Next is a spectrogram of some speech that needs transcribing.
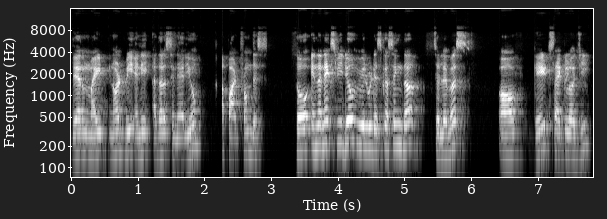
there might not be any other scenario apart from this. So in the next video, we will be discussing the syllabus of GATE Psychology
